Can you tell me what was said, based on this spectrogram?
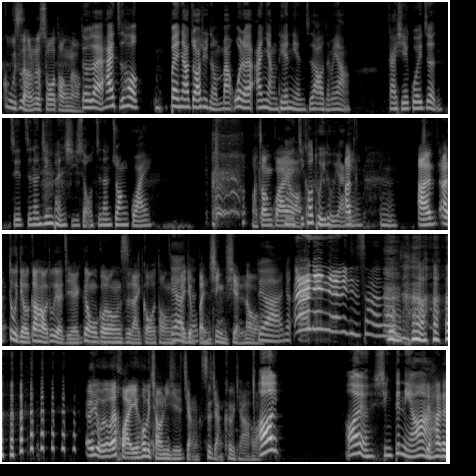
故事好像就说通了，对不对？他之后被人家抓去怎么办？为了安养天年，只好怎么样？改邪归正，只只能金盆洗手，只能装乖。哦，装乖哦，几口吐一吐啊！嗯，啊啊，杜丢刚好杜丢杰跟我们沟通师来沟通，那就本性显露。对啊，就啊你你你上来 而且我我在怀疑会不会乔尼其实讲是讲客家话？哎哎，新的鸟啊！他在。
